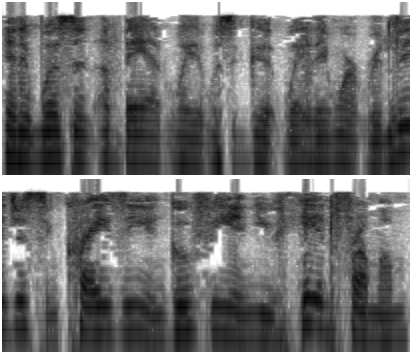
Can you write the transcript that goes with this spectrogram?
and it wasn't a bad way. It was a good way. They weren't religious and crazy and goofy, and you hid from them,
